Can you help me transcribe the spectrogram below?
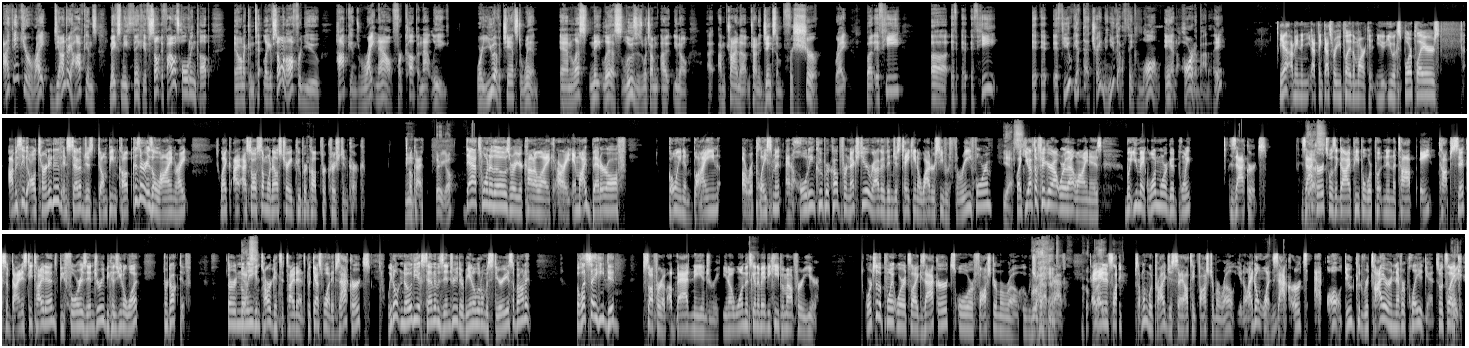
I think you're right. DeAndre Hopkins makes me think if some if I was holding Kupp on a content like if someone offered you Hopkins right now for Kupp in that league where you have a chance to win, and unless Nate Liss loses, which I'm I, you know I, I'm trying to I'm trying to jinx him for sure, right? But if he uh if if, if he if, if you get that trade, man, you got to think long and hard about it, hey? Yeah, I mean, and I think that's where you play the market. You you explore players. Obviously, the alternative instead of just dumping Kupp, because there is a line, right? Like I, I saw someone else trade Cooper Kupp for Christian Kirk. Mm. Okay, There you go. that's one of those where you're kind of like, all right, am I better off going and buying a replacement and holding Cooper Kupp for next year rather than just taking a wide receiver three for him? Yes. Like you have to figure out where that line is. But you make one more good point. Zach Ertz. Zach Yes. Ertz was a guy people were putting in the top eight, top six of dynasty tight ends before his injury because you know what? Productive. Third in the Yes. league in targets at tight ends. But guess what? If Zach Ertz, we don't know the extent of his injury, they're being a little mysterious about it. But let's say he did suffer a, a bad knee injury, you know, one that's going to maybe keep him out for a year. We're to the point where it's like Zach Ertz or Foster Moreau. Who would you rather have? And, Right. and it's like someone would probably just say, I'll take Foster Moreau. You know, I don't want Mhm. Zach Ertz at all. Dude could retire and never play again. So it's like Right.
